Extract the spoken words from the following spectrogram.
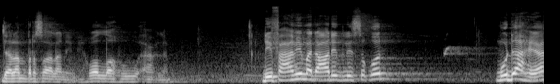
dalam persoalan ini. Wallahu a'lam. Difahami mad arid li sukun? Mudah ya.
